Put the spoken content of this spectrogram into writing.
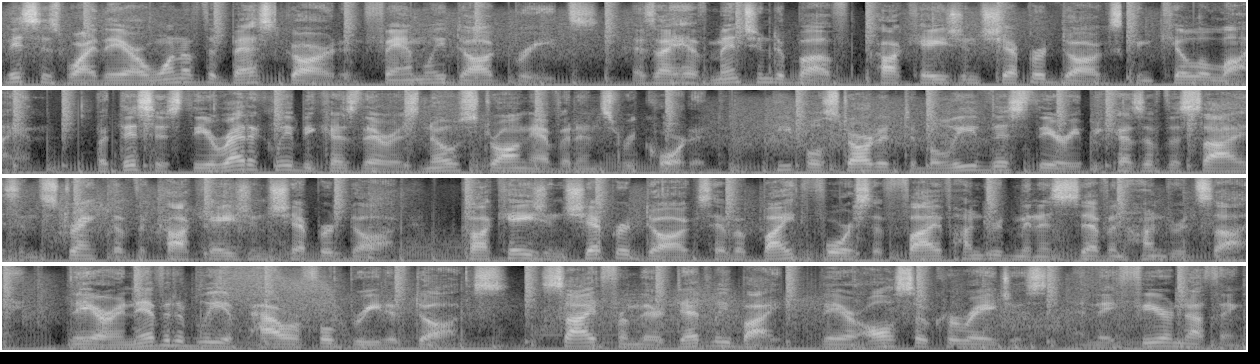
This is why they are one of the best guard and family dog breeds. As I have mentioned above, Caucasian Shepherd dogs can kill a lion. But this is theoretically because there is no strong evidence recorded. People started to believe this theory because of the size and strength of the Caucasian Shepherd dog. Caucasian Shepherd dogs have a bite force of 500 700 psi. They are inevitably a powerful breed of dogs. Aside from their deadly bite, they are also courageous, and they fear nothing,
